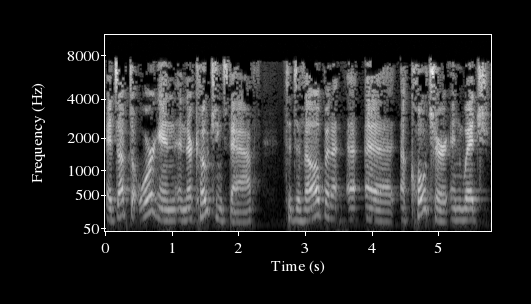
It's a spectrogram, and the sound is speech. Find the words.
it's up to Oregon and their coaching staff to develop an, a, a, a culture in which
